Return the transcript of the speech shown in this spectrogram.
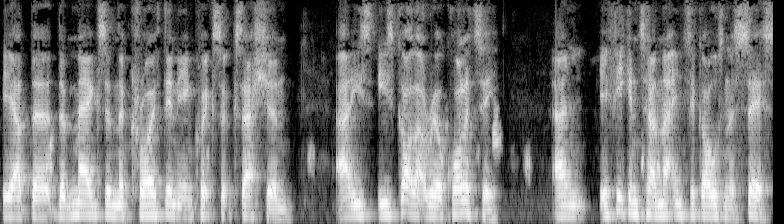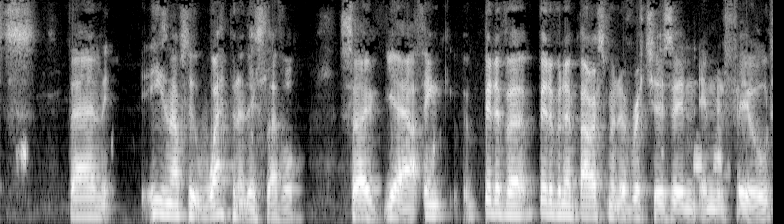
He had the the Megs and the Cruyff didn't he, in quick succession, and he's he's got that real quality. And if he can turn that into goals and assists, then he's an absolute weapon at this level. So yeah, I think a bit of a bit of an embarrassment of riches in in midfield.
